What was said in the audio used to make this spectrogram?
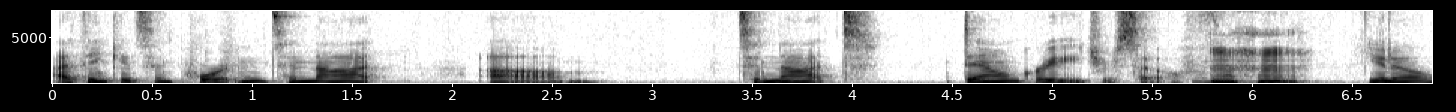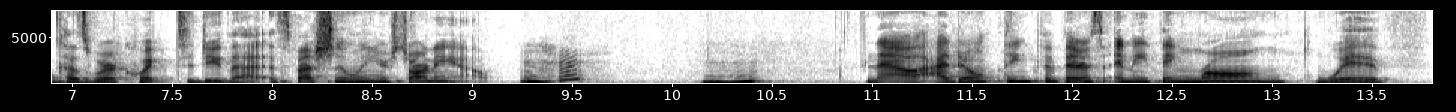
I think it's important to not um, to not downgrade yourself. You know, because we're quick to do that, especially when you're starting out. Mm-hmm. Now, I don't think that there's anything wrong with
